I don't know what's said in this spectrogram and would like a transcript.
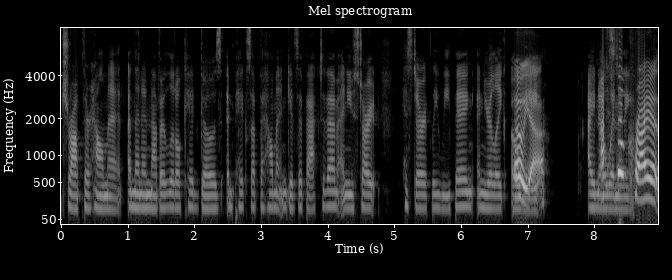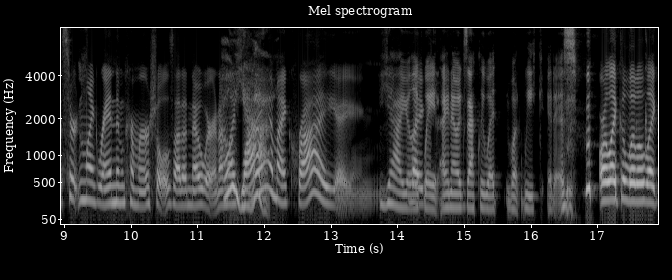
drop their helmet and then another little kid goes and picks up the helmet and gives it back to them and you start hysterically weeping and you're like, oh, oh yeah. I know I when still they- cry at certain like random commercials out of nowhere, and I'm Oh, like, why am I crying? Yeah, you're like, Like- wait, I know exactly what what week it is. Or like a little like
